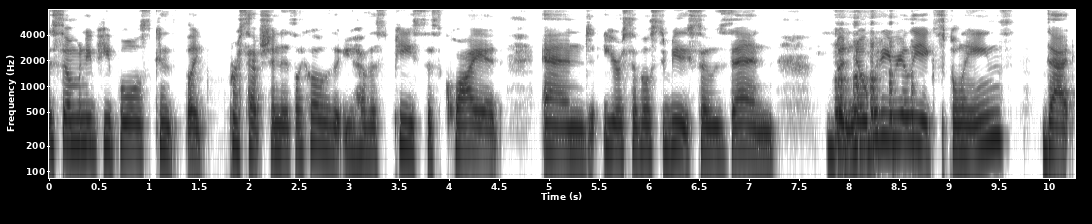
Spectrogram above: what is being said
so many people's can like perception is like, oh, that you have this peace, this quiet, and you're supposed to be so zen. But nobody really explains that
